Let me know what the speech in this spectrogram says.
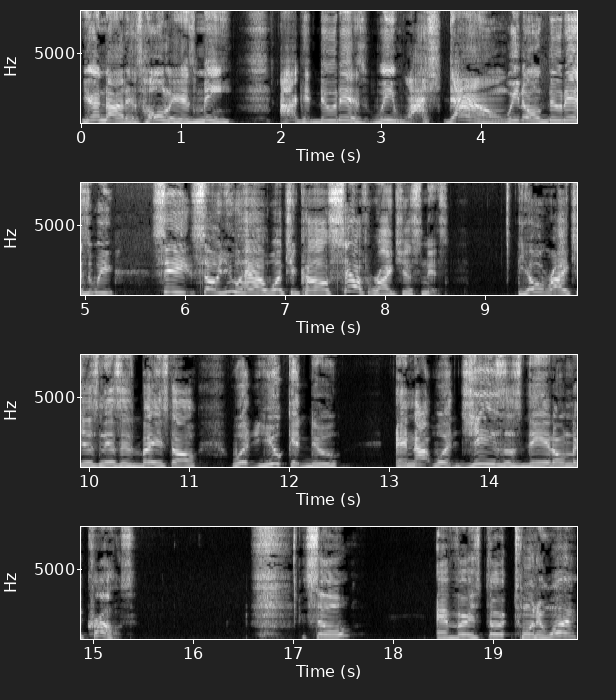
You're not as holy as me. I could do this. We wash down. We don't do this. We see, so you have what you call self-righteousness. Your righteousness is based on what you could do and not what Jesus did on the cross. So at verse 21,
